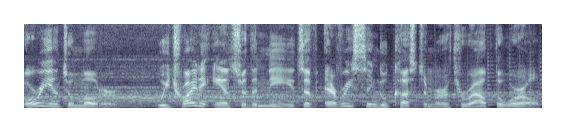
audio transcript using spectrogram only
Oriental Motor, we try to answer the needs of every single customer throughout the world.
